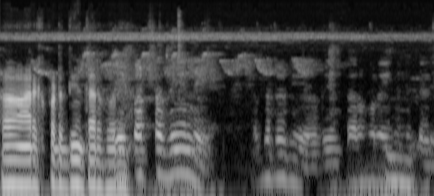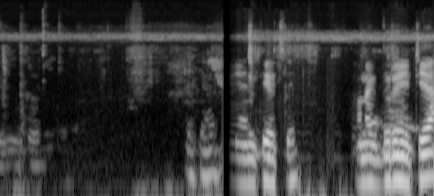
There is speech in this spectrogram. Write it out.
হ্যাঁ আর এক পাটা দিন তারপরে। পাটটা দিয়ে তারপরে এইখানে আনতে হচ্ছে অনেক দূরে ইটিয়া।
